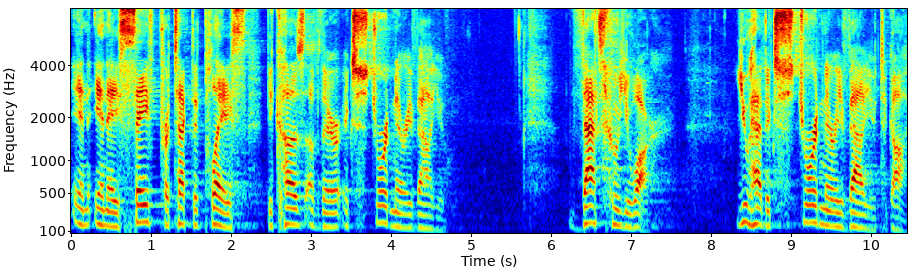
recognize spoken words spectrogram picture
in, in a safe, protected place because of their extraordinary value. That's who you are. You have extraordinary value to God.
